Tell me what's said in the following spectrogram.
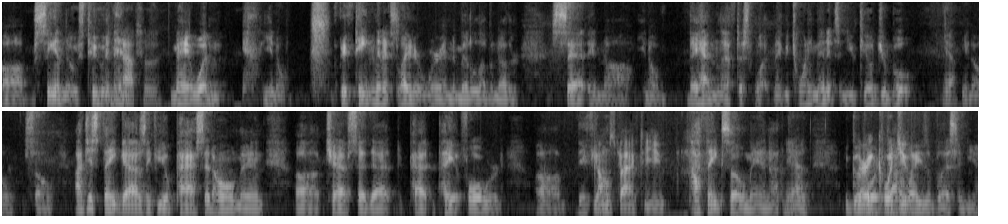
uh, seeing those two. And then Absolutely. man, it wasn't, you know, 15 minutes later, we're in the middle of another set, and, uh, you know, they hadn't left us, what, maybe 20 minutes, and you killed your bull, Yeah. you know? So I just think, guys, if you'll pass it on, man, uh, Chav said that, pat, pay it forward. Um, if you Comes back to you. I think so, man. I, you Yeah. know, the good Eric, Lord's would got a ways of blessing you.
